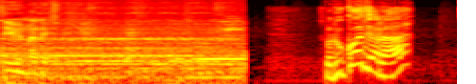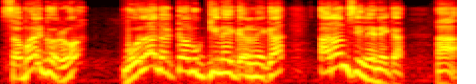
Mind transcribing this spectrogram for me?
See you in my next video. So, रुको जरा सबर करो बोला धक्का बुक्की नहीं करने का आराम से लेने का हाँ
